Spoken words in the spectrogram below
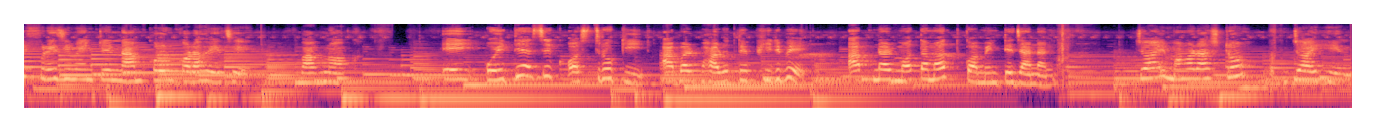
এফ রেজিমেন্টের নামকরণ করা হয়েছে বাগনক। এই ঐতিহাসিক অস্ত্র কি? আবার ভারতে ফিরবে? আপনার মতামত কমেন্টে জানান। জয় মহারাষ্ট্র, জয় হিন্দ।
